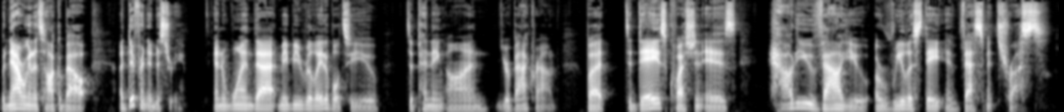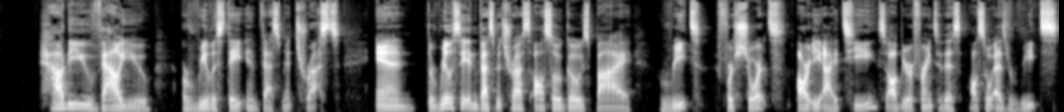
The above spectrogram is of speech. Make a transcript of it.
But now we're going to talk about a different industry and one that may be relatable to you depending on your background. But today's question is how do you value a real estate investment trust? How do you value a real estate investment trust? And the real estate investment trust also goes by REIT for short, R E I T. So I'll be referring to this also as REITs.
